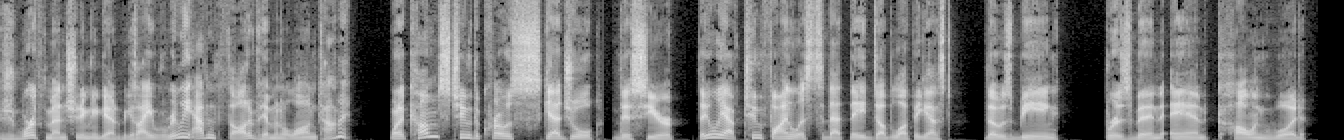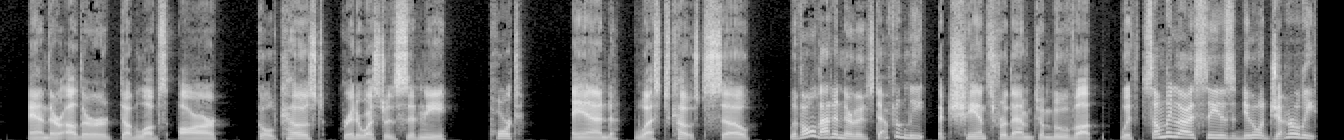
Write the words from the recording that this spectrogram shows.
It's worth mentioning again because I really hadn't thought of him in a long time. When it comes to the Crows' schedule this year, they only have two finalists that they double up against, those being Brisbane and Collingwood. And their other double ups are Gold Coast, Greater Western Sydney, Port, and West Coast. So with all that in there, there's definitely a chance for them to move up with something that I see is, you know, a generally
